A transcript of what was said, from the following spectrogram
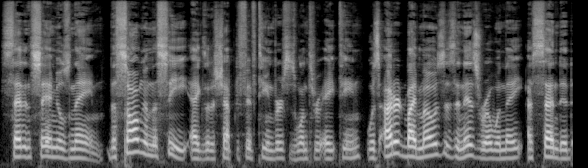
said in Samuel's name, The Song in the Sea, Exodus chapter 15, verses 1 through 18, was uttered by Moses and Israel when they ascended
